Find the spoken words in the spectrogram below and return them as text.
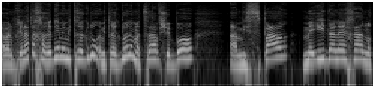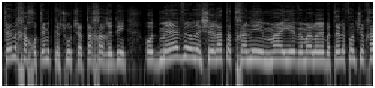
אבל מבחינת החרדים הם התרגלו, הם התרגלו למצב שבו המספר מעיד עליך, נותן לך חותמת כשרות שאתה חרדי, עוד מעבר לשאלת התכנים, מה יהיה ומה לא יהיה בטלפון שלך,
